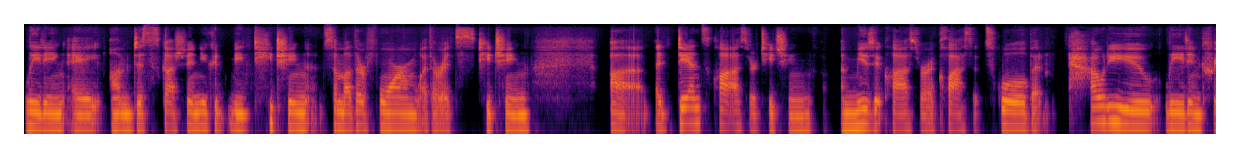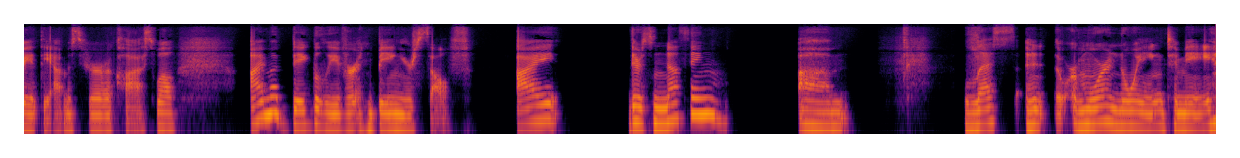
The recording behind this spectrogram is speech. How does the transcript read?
leading a um, discussion, you could be teaching some other form, whether it's teaching uh, a dance class or teaching a music class or a class at school, but how do you lead and create the atmosphere of a class? Well, I'm a big believer in being yourself. I there's nothing um, less or more annoying to me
